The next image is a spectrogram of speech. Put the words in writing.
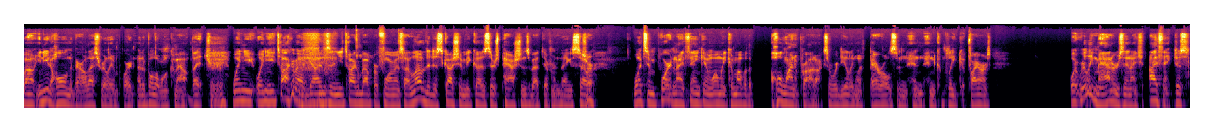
Well, you need a hole in the barrel. That's really important. Or the bullet won't come out. But True. when you when you talk about guns and you talk about performance, I love the discussion because there's passions about different things. So Sure. what's important, I think, and when we come up with a, a whole line of products, or we're dealing with barrels and and, and complete firearms, what really matters, and I I think, just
